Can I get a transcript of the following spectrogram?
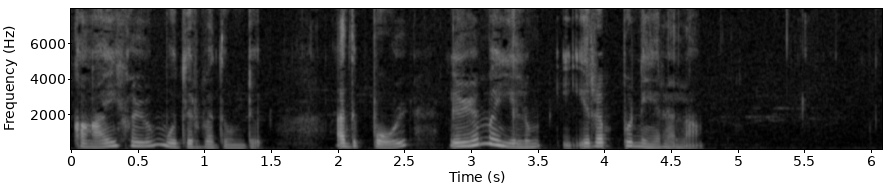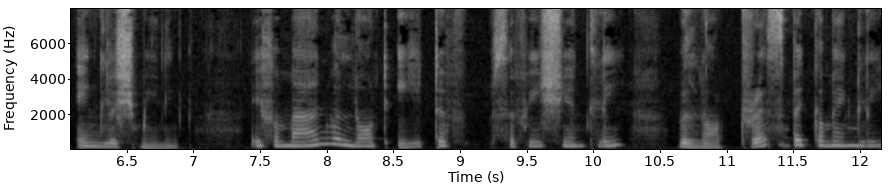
காய்களும் உதிர்வதுண்டு. அதுபோல் இளமையிலும் இறப்பு நேரலாம். English meaning if a man will not eat a sufficiently will not dress becomingly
